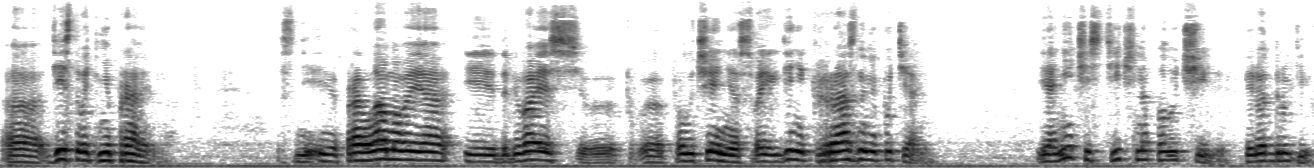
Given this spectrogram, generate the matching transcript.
э, действовать неправильно, проламывая и добиваясь э, э, получения своих денег разными путями. И они частично получили вперед других.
